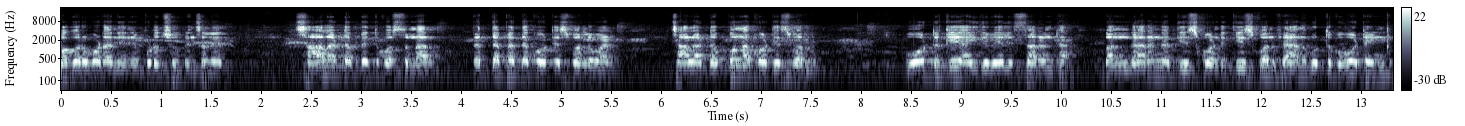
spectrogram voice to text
పొగరు కూడా నేను ఎప్పుడు చూపించలేదు. చాలా డబ్బు ఎత్తుకొస్తున్నారు పెద్ద పెద్ద కోటేశ్వర్లు వాళ్ళు. చాలా డబ్బున్న కోటేశ్వర్లు. ఓటుకి ఐదు వేలు ఇస్తారంట బంగారంగా తీసుకోండి తీసుకొని ఫ్యాన్ గుర్తుకు ఓటేయండి.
